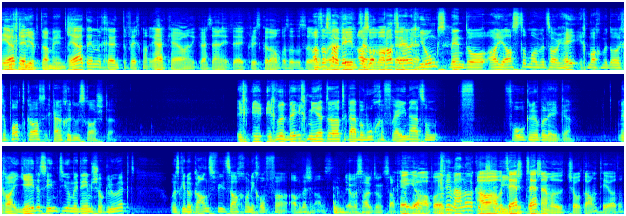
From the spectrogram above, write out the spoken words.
ja, ich liebe den Mensch. ja, dann könnte er vielleicht mal. Ja, keine Ahnung, ich weiß auch nicht. Äh, Chris Columbus oder so. Also das äh, wäre wirklich, also ganz ehrlich, Jungs, wenn der Ari Aster mal würde sagen, hey, ich mache mit euch einen Podcast, ich glaube, ich könnte ausrasten. Ich, ich, ich würde wirklich mir dort, glaube eine Woche frei nehmen, um Fragen überlegen. Und ich habe jedes Interview mit ihm schon geschaut und es gibt noch ganz viele Sachen, die ich offen habe. Aber das ist ein anderes Thema. Ja, was halt uns ab. Okay, ja, aber. Ich nehme auch noch eine aber, aber Gütschli zuerst, zuerst einmal Joe Dante, oder?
